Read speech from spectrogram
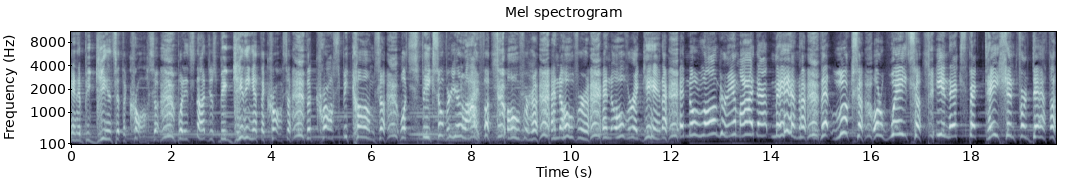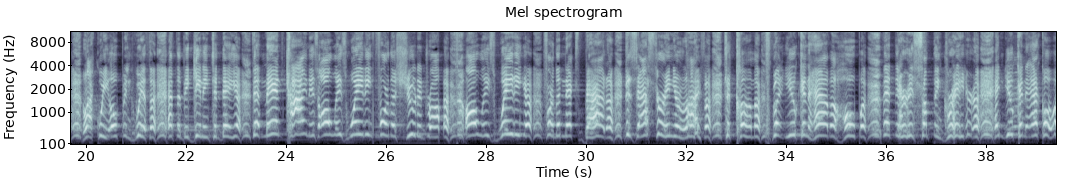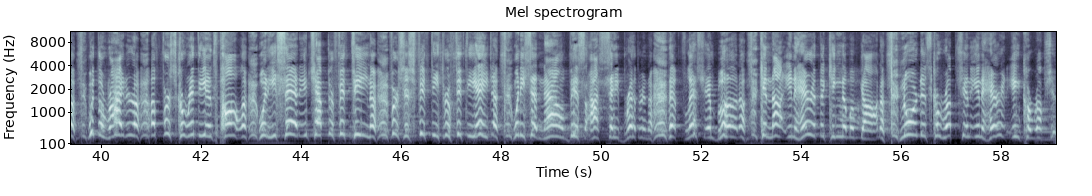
And it begins at the cross. But it's not just beginning at the cross, the cross becomes what speaks over your life over and over and over again. And no longer am I that man that looks or waits in expectation for death, like we opened with at the beginning today. That mankind is always waiting for the shoe to drop always waiting uh, for the next bad uh, disaster in your life uh, to come. Uh, but you can have a hope uh, that there is something greater. Uh, and you can echo with the writer of First Corinthians, Paul, when he said in chapter 15, verses 50 through 58, when he said, Now this I say, brethren, that flesh and blood cannot inherit the kingdom of God, nor does corruption can inherit incorruption.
